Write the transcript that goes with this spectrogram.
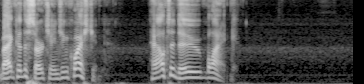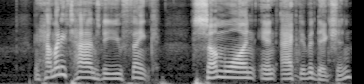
Back to the search engine question How to do blank? How many times do you think someone in active addiction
